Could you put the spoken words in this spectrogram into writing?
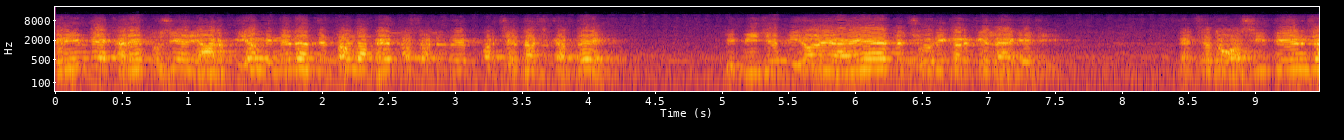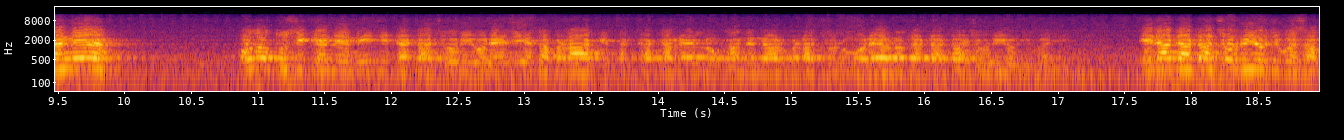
ਗਰੀਬ ਦੇ ਘਰੇ ਤੁਸੀਂ 1000 ਰੁਪਇਆ ਮਹੀਨੇ ਦਾ ਦਿੱਤਾ ਹੁੰਦਾ, ਫਿਰ ਤਾਂ ਸਾਡੇ ਦੇ ਪਰਚੇ ਦਰਜ ਕਰਦੇ। ਵੀ ਬੀਜੇਪੀ ਵਾਲੇ ਆਏ ਆ ਤੇ ਚੋਰੀ ਕਰਕੇ ਲੈ ਗਏ ਜੀ। ਤੇ ਜਦੋਂ ਅਸੀਂ ਦੇਣ ਜਾਂਦੇ ਆ, ਉਦੋਂ ਤੁਸੀਂ ਕਹਿੰਦੇ, ਨਹੀਂ ਜੀ ਡਾਟਾ ਚੋਰੀ ਹੋ ਰਿਹਾ ਜੀ, ਇਹ ਤਾਂ ਬੜਾ ਕੇ ਧੱਕਾ ਕਰ ਰਹੇ, ਲੋਕਾਂ ਦੇ ਨਾਲ ਬੜਾ ਜ਼ੁਲਮ ਹੋ ਰਿਹਾ, ਉਹਨਾਂ ਦਾ ਡਾਟਾ ਚੋਰੀ ਹੋ ਜੂਗਾ ਜੀ। ਕਿਹੜਾ ਡਾਟਾ ਚੋਰੀ ਹੋ ਜੂਗਾ ਸਭ?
